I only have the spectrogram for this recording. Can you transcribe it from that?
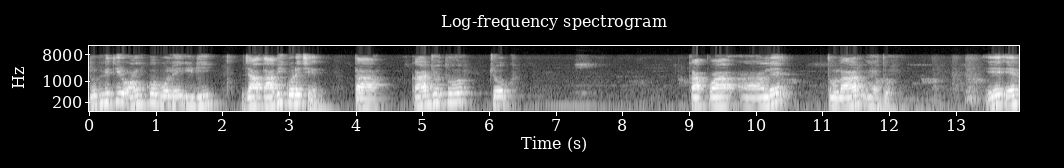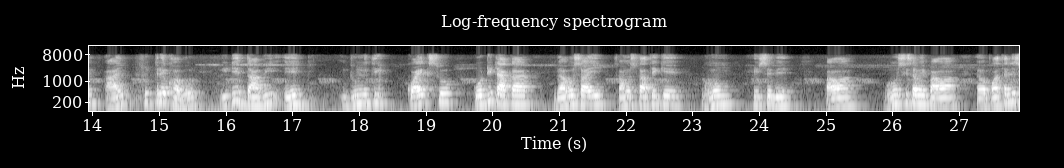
দুর্নীতির অঙ্ক বলে ইডি যা দাবি করেছেন তা কার্যত চোখ কপালে তোলার মতো। এএনআই সূত্রে খবর, ইডির দাবি এই দুর্নীতি কয়েকশো কোটি টাকার ব্যবসায়ী সংস্থা থেকে ঘুম হিসেবে পাওয়া, ঘুষ হিসাবে পাওয়া এবং পঁয়তাল্লিশ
